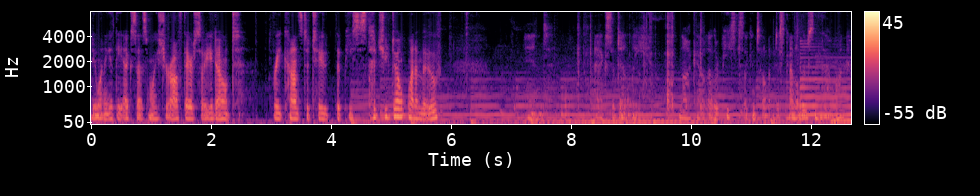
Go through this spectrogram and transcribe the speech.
do want to get the excess moisture off there so you don't reconstitute the pieces that you don't want to move and accidentally knock out other pieces. I can tell I just kind of loosened that one.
